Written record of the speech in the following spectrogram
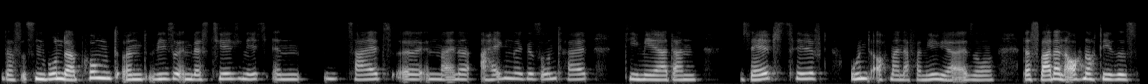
das ist ein Wunderpunkt und wieso investiere ich nicht in Zeit, äh, in meine eigene Gesundheit, die mir ja dann selbst hilft und auch meiner Familie. Also das war dann auch noch dieses,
